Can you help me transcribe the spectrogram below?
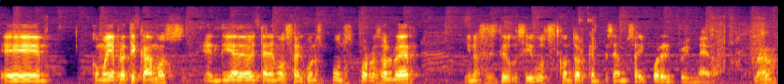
Eh, como ya platicamos, el día de hoy tenemos algunos puntos por resolver y no sé si, si gustas, que empecemos ahí por el primero. Claro.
